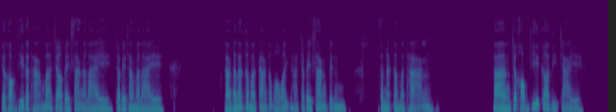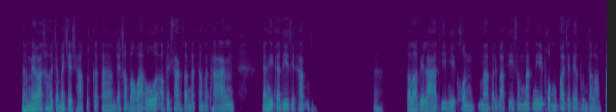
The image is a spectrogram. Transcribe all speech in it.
เจ้าของที่ก็ถามว่าจะเอาไปสร้างอะไร จะไปทำอะไร ทางคณะกรรมการก็บอกว่าอยากจะไปสร้างเป็นสำนักกรรมฐานางเจ้าของที่ก็ดีใจนะแม้ว่าเขาจะไม่ใช่ชาวพุทธก็ตาม แต่เขาบอกว่าโอ้เอาไปสร้างสำนักกรรมฐาน อย่างนี้ก็ดีสิครับตลอดเวลาที่มีคนมาปฏิบัติที่สำนักนี้ ผมก็จะได้บุญตลอดไป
